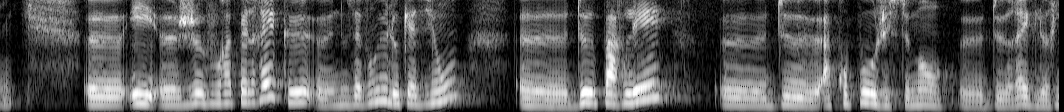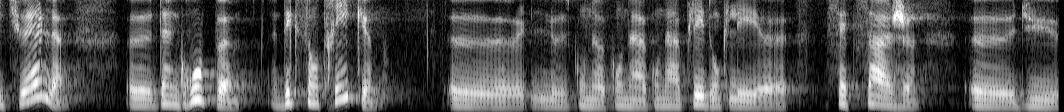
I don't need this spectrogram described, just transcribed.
Hein. Et je vous rappellerai que nous avons eu l'occasion de parler euh, de, à propos justement euh, de règles rituelles d'un groupe d'excentriques qu'on a, a, appelé donc les sept sages du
